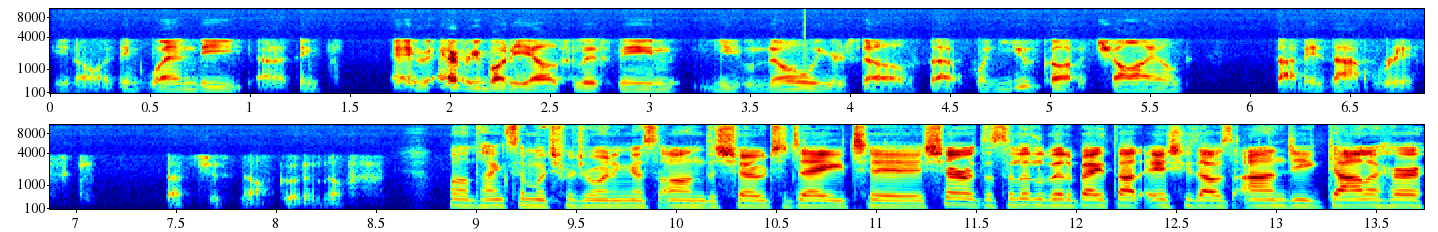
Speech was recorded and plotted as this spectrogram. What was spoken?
you know, I think Wendy and I think everybody else listening, you know yourselves that when you've got a child that is at risk, that's just not good enough. Well, thanks so much for joining us on the show today to share with us a little bit about that issue. That was Andy Gallagher.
